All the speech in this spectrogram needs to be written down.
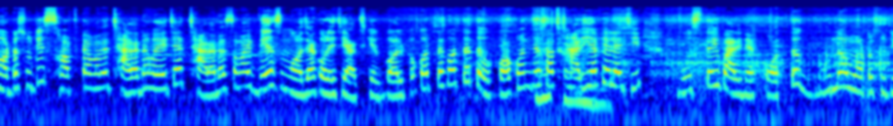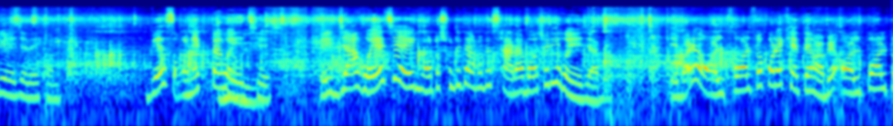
মটরশুঁটি সবটা আমাদের ছাড়ানো হয়েছে। আর ছাড়ানোর সময় বেশ মজা করেছি আজকের গল্প করতে করতে তো। কখন যে সব ছাড়িয়ে ফেলেছি বুঝতেই পারি না। কতগুলো মটরশুঁটি হয়েছে দেখুন। বেশ অনেকটা হয়েছে। এই যা হয়েছে এই মটরশুঁটিতে আমাদের সারা বছরই হয়ে যাবে। এবারে অল্প অল্প করে খেতে হবে। অল্প অল্প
